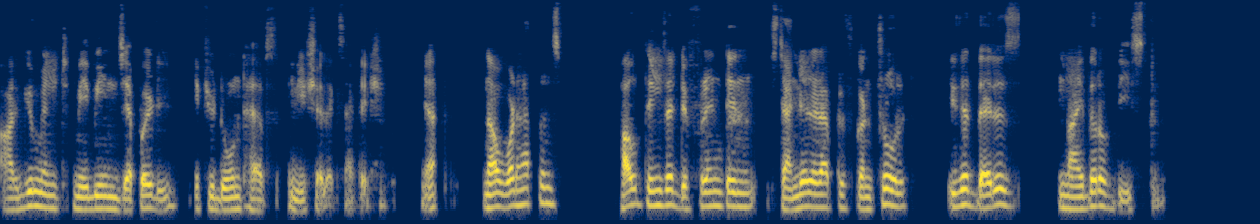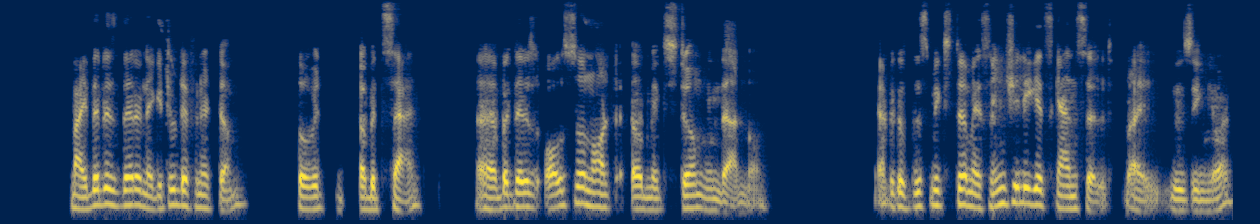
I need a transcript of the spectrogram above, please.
argument may be in jeopardy if you don't have initial excitation. Yeah. Now what happens? How things are different in standard adaptive control is that there is neither of these two. Neither is there a negative definite term so it's a bit sad. Uh, but there is also not a mixed term in the unknown. Yeah, because this mixed term essentially gets cancelled by using your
